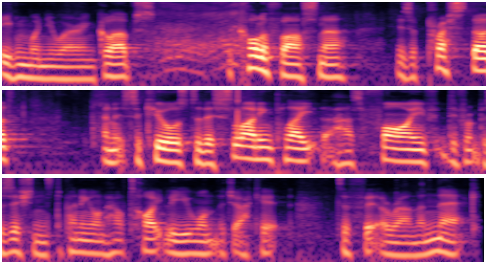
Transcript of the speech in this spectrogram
even when you're wearing gloves. The collar fastener is a press stud and it secures to this sliding plate that has five different positions depending on how tightly you want the jacket to fit around the neck.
